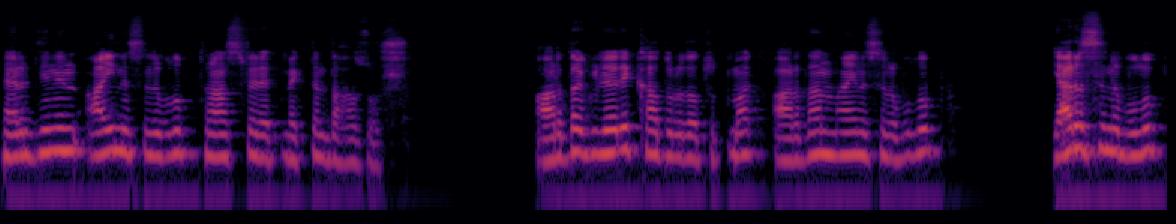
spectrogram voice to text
Ferdi'nin aynısını bulup transfer etmekten daha zor. Arda Güler'i kadroda tutmak Arda'nın aynısını bulup yarısını bulup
